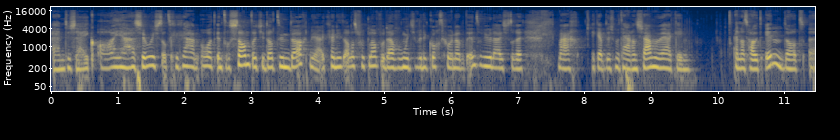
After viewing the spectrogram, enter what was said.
En toen zei ik, oh ja, zo is dat gegaan. Oh, wat interessant dat je dat toen dacht. Nou ja, ik ga niet alles verklappen. Daarvoor moet je binnenkort gewoon naar het interview luisteren. Maar ik heb dus met haar een samenwerking en dat houdt in dat, uh,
